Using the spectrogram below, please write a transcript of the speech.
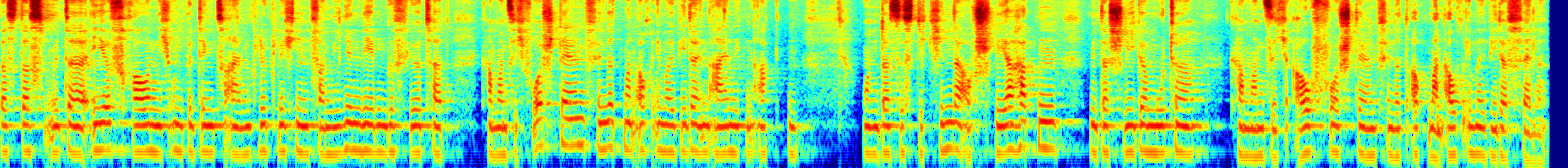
Dass das mit der Ehefrau nicht unbedingt zu einem glücklichen Familienleben geführt hat, kann man sich vorstellen, findet man auch immer wieder in einigen Akten. Und dass es die Kinder auch schwer hatten mit der Schwiegermutter, kann man sich auch vorstellen, findet auch, man auch immer wieder Fälle.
